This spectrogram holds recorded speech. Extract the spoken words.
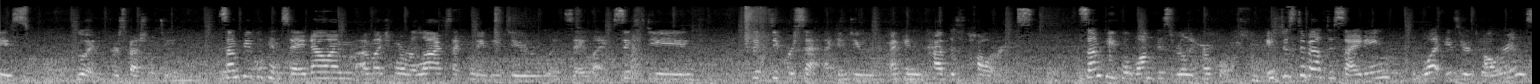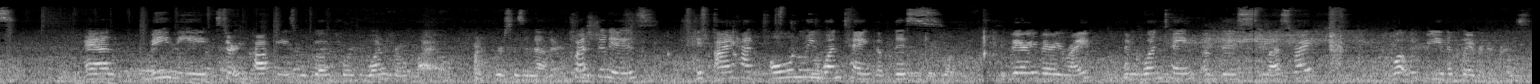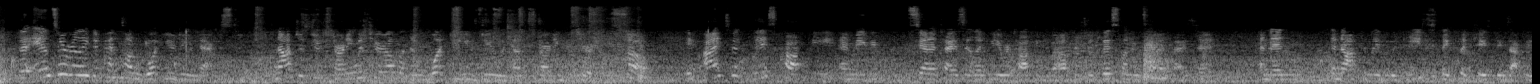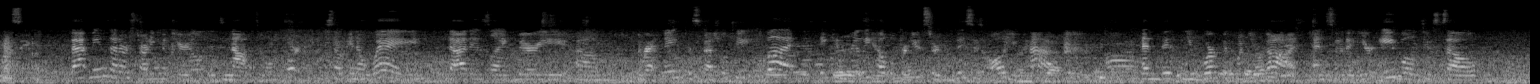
is good for specialty." Some people can say, "No, I'm, I'm much more relaxed. I can maybe do, let's say, like 60." 60%. I can do, I can have this tolerance. Some people want this really purple. It's just about deciding what is your tolerance and maybe certain coffees will go towards one profile versus another. Question is, if I had only one tank of this very, very ripe and one tank of this less ripe, what would be the flavor difference? The answer really depends on what you do next. Not just your starting material, but then what do you do with that starting material. So if I took this coffee and maybe sanitized it like we were talking about, I took this one and sanitized it, and then inoculated with yeast, they could taste exactly the same. that means that our starting material is not so important. So in a way, that is like very um, threatening to specialty, but it can really help a producer. This is all you have, and you work with what you got, and so that you're able to sell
